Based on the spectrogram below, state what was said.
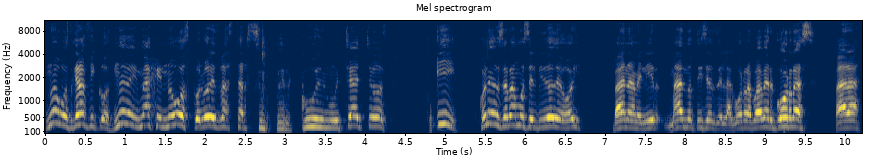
Nuevos gráficos, nueva imagen, nuevos colores. Va a estar súper cool muchachos. Y con eso cerramos el video de hoy. Van a venir más noticias de la gorra. Va a haber gorras para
